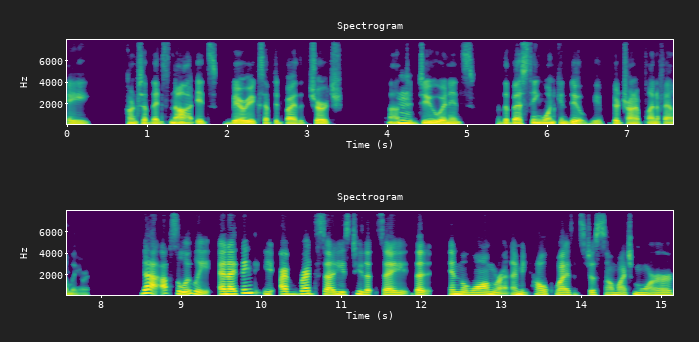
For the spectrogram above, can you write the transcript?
a concept that it's not. It's very accepted by the church uh, mm-hmm. to do, and it's the best thing one can do if they're trying to plan a family, right? Yeah, absolutely. And I think I've read studies too that say that in the long run, I mean, health wise, it's just so much more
